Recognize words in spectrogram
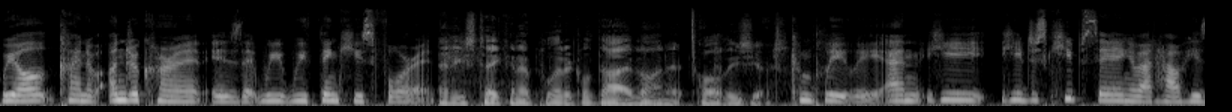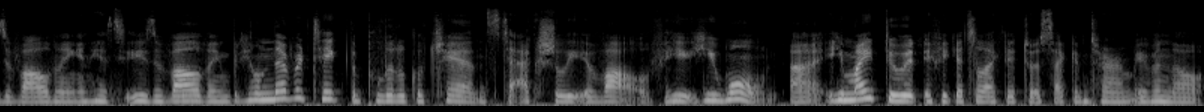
we all kind of undercurrent is that we, we think he's for it. and he's taken a political dive on it all these years. completely and he he just keeps saying about how he's evolving and he's, he's evolving but he'll never take the political chance to actually evolve he he won't uh, he might do it if he gets elected to a second term even though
